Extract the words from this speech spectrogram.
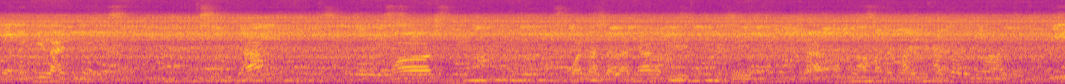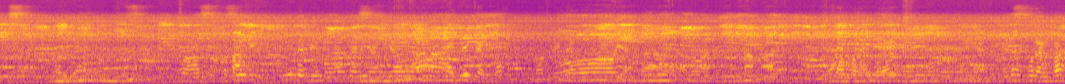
dua lagi lah itu ya. Ya, terus warna jalannya lebih lebih bisa lama dan lain Iya. Tapi ini lebih mahal dari yang yang pabrikan pak. Pabrikan. Oh ya. Sama. Sama ya. Tidak kurang pak.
